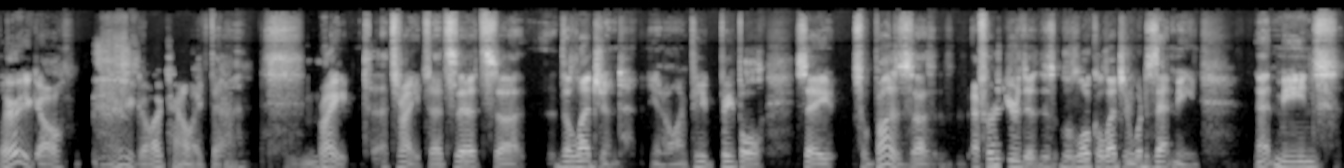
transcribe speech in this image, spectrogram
there you go. There you go. I kind of like that. Mm-hmm. Right. That's right. That's that's uh, the legend. You know, and pe- people say, "So, Buzz, uh, I've heard you're the, the local legend. What does that mean?" That means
